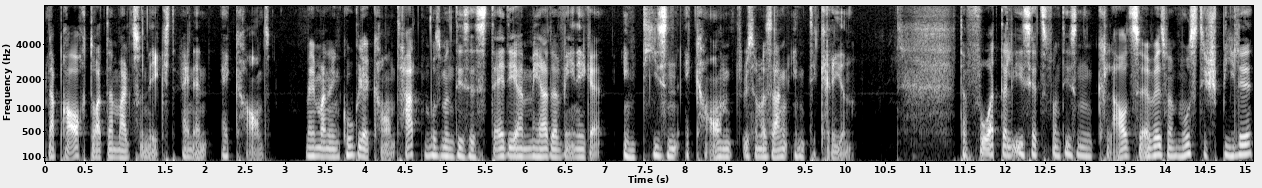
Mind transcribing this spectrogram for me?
Da braucht dort einmal zunächst einen Account. Wenn man einen Google-Account hat, muss man dieses Stadia mehr oder weniger in diesen Account, wie soll man sagen, integrieren. Der Vorteil ist jetzt von diesem Cloud-Service, man muss die Spiele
